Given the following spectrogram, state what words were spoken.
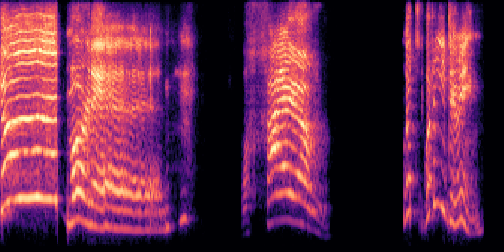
Good morning. Hi, um, What what are you doing?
